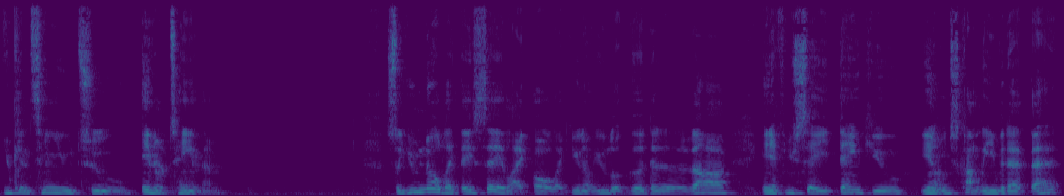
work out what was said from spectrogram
you continue to entertain them so you know, like they say, like, oh, like, you know, you look good, da da da da. And if you say thank you, you know, just kind of leave it at that.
